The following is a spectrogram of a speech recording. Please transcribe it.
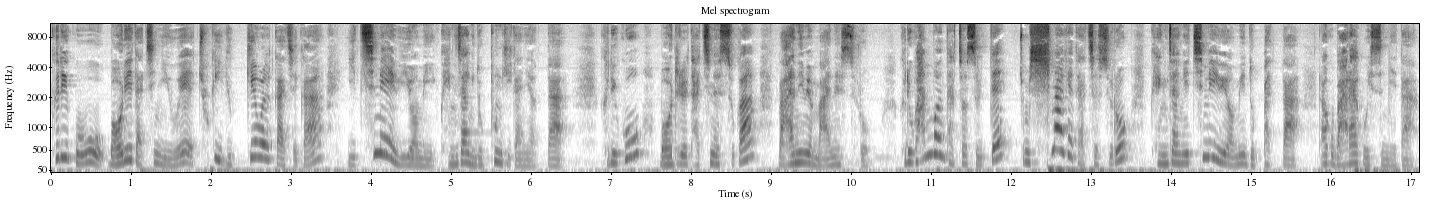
그리고 머리 다친 이후에 초기 6개월까지가 이 치매의 위험이 굉장히 높은 기간이었다. 그리고 머리를 다친 횟수가 많으면 많을수록 그리고 한 번 다쳤을 때 좀 심하게 다칠수록 굉장히 치매 위험이 높았다라고 말하고 있습니다.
